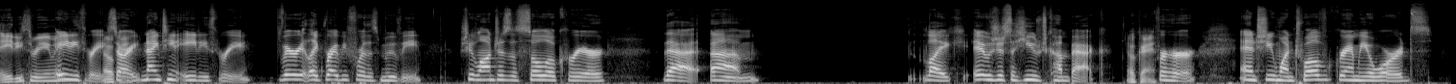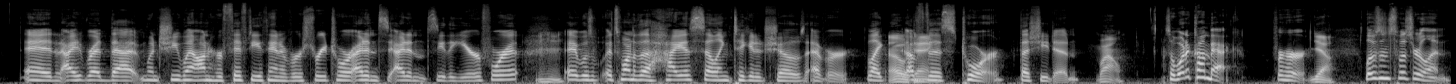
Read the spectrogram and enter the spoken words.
83, you 83 Okay. sorry 1983 very like right before this movie she launches a solo career that um like it was just a huge comeback Okay. for her and she won 12 grammy awards and i read that when she went on her 50th anniversary tour i didn't see i didn't see the year for it Mm-hmm. it was it's one of the highest selling ticketed shows ever like Oh, of dang. this tour that she did wow. so what a comeback for her Yeah. lives in switzerland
